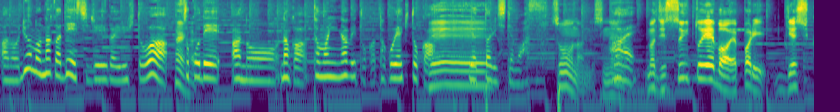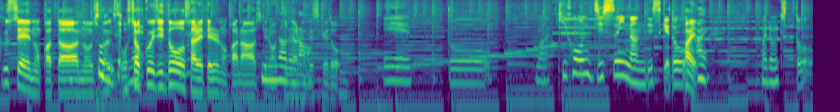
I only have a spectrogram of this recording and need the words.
あの寮の中で知り合いがいる人は、はいはい、そこであのなんかたまに鍋とかたこ焼きとかやったりしてます。そうなんですね、はい、まあ、自炊といえばやっぱり下宿生の方の、ね、お食事どうされてるのかなっていうのが気になるんですけど。えー、っとまあ基本自炊なんですけど、はい、まあでもちょっと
